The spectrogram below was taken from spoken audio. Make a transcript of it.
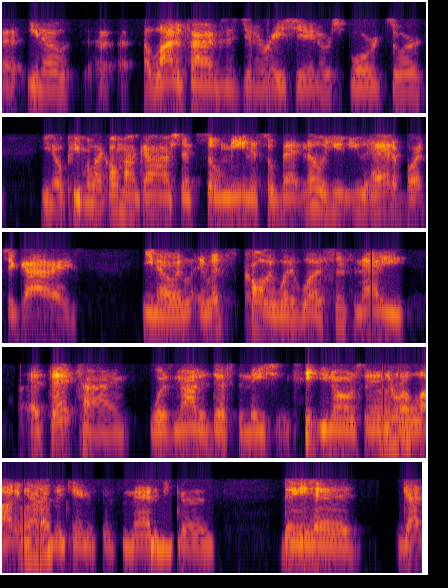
uh, you know, a, a lot of times this generation or sports or you know people like, oh my gosh, that's so mean and so bad. No, you you had a bunch of guys, you know, and, and let's call it what it was. Cincinnati at that time was not a destination. you know what I'm saying? Uh-huh. There were a mm-hmm. lot of guys uh-huh. that came to Cincinnati because they had got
